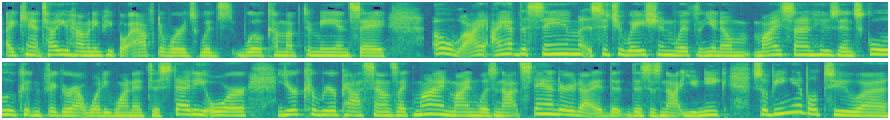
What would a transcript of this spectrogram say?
I can't tell you how many people afterwards would will come up to me and say, "Oh, I, I have the same situation with you know my son who's in school who couldn't figure out what he wanted to study, or your career path sounds like mine. Mine was not standard. I, th- this is not unique." So being able to uh,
